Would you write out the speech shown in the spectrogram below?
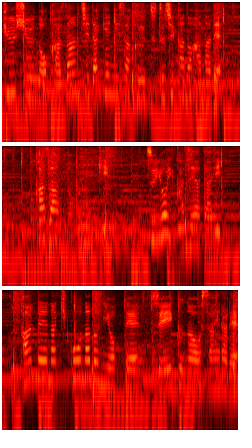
九州の火山地だけに咲くツツジ科の花で火山の噴気強い風当たり寒冷な気候などによって生育が抑えられ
